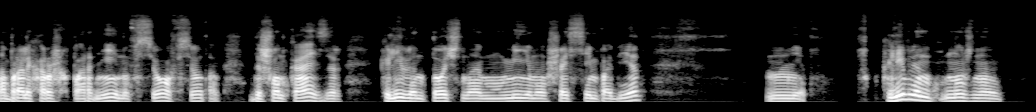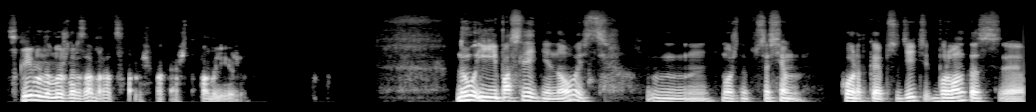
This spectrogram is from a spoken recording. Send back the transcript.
набрали хороших парней, ну все, все там, Дэшон Кайзер, Кливленд точно минимум 6-7 побед. Нет. В Кливленд нужно... С Кливлендом нужно разобраться там еще пока что поближе. Ну и последняя новость. Можно совсем коротко обсудить. Бронкос э,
